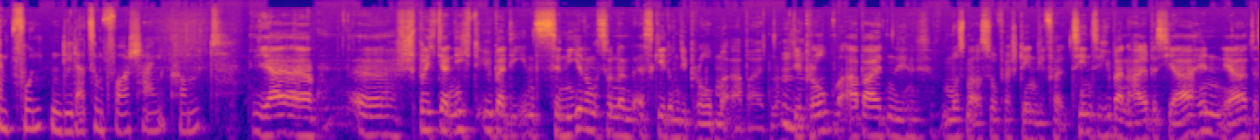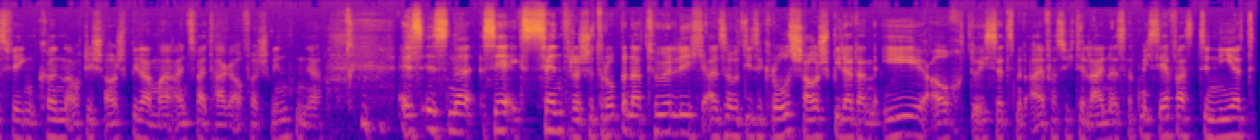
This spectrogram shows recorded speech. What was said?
empfunden, die da zum Vorschein kommt? Ja, er äh, spricht ja nicht über die Inszenierung, sondern es geht um die Probenarbeiten. Mhm. Die Probenarbeiten, die muss man auch so verstehen, die ziehen sich über ein halbes Jahr hin. Ja, deswegen können auch die Schauspieler mal ein, zwei Tage auch verschwinden. Ja. es ist eine sehr exzentrische Truppe natürlich, also diese Großschauspieler dann eh auch durchsetzt mit Eifersüchteleien. Das hat mich sehr fasziniert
